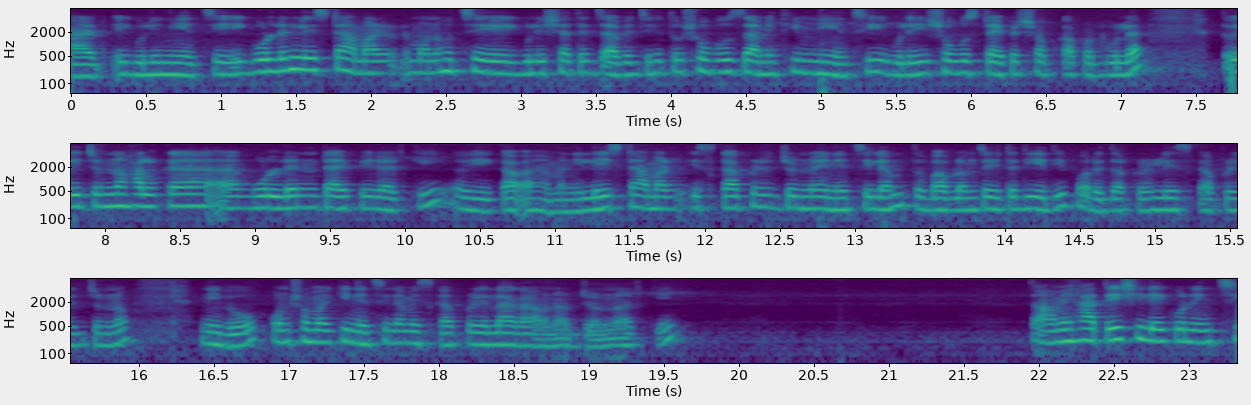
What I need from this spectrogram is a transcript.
আর এগুলি নিয়েছি। এই গোল্ডেন লেসটা আমার মনে হচ্ছে এইগুলির সাথে যাবে। যেহেতু সবুজ, আমি থিম নিয়েছি এগুলি সবুজ টাইপের সব কাপড়গুলো। তো এই জন্য হালকা গোল্ডেন টাইপের আর কি ওই মানে লেসটা আমার স্কার্ফের জন্য এনেছিলাম। তো ভাবলাম যে এটা দিয়ে দিই, পরে দরকার লেস কাপড়ের জন্য নিব। কোন সময় কিনেছিলাম স্কার্ফে লাগানোর জন্য আর কি। তো আমি হাতেই সেলাই করে নিচ্ছি।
